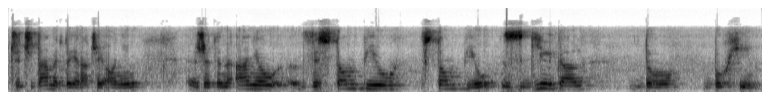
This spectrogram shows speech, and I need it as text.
czy czytamy tutaj raczej o nim, że ten anioł wystąpił, wstąpił z Gilgal do Bochim.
